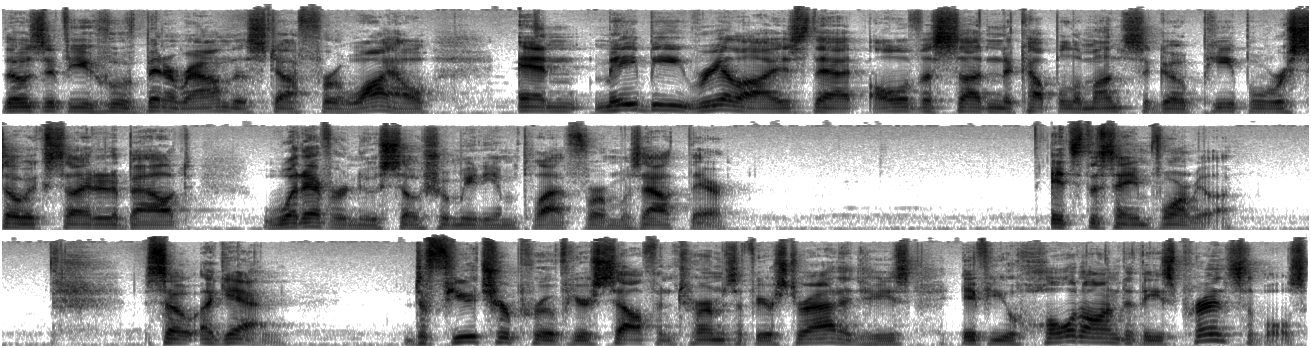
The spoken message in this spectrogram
those of you who have been around this stuff for a while, and maybe realize that all of a sudden, a couple of months ago, people were so excited about whatever new social media platform was out there. It's the same formula. So, again, to future proof yourself in terms of your strategies, if you hold on to these principles,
